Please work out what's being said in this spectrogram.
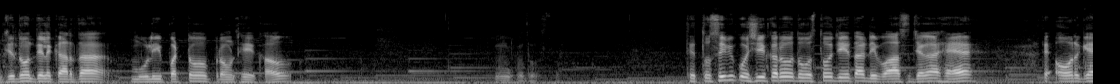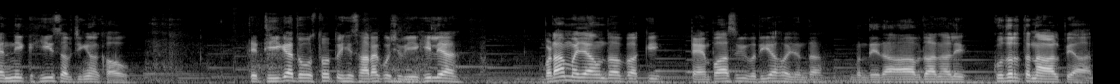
ਜਦੋਂ ਦਿਲ ਕਰਦਾ ਮੂਲੀ ਪੱਟੋ, ਪਰੌਂਠੇ ਖਾਓ। ਦੇਖੋ ਦੋਸਤੋ। ਤੇ ਤੁਸੀਂ ਵੀ ਕੋਸ਼ਿਸ਼ ਕਰੋ ਦੋਸਤੋ, ਜੇ ਤੁਹਾਡੇ ਪਾਸ ਜਗ੍ਹਾ ਹੈ, ਤੇ ਆਰਗੈਨਿਕ ਹੀ ਸਬਜ਼ੀਆਂ ਖਾਓ। ਤੇ ਠੀਕ ਹੈ ਦੋਸਤੋ, ਤੁਸੀਂ ਸਾਰਾ ਕੁਝ ਵੇਖ ਹੀ ਲਿਆ। ਬੜਾ ਮਜ਼ਾ ਆਉਂਦਾ, ਬਾਕੀ ਟਾਈਮ ਪਾਸ ਵੀ ਵਧੀਆ ਹੋ ਜਾਂਦਾ, ਬੰਦੇ ਦਾ ਆਪ ਦਾ ਨਾਲੇ ਕੁਦਰਤ ਨਾਲ ਪਿਆਰ।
